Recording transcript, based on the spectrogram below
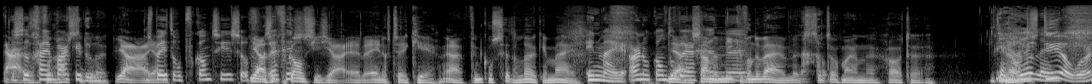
Ja, dus dat, dat ga je een paar keer doen? Leuk. Ja, als ja. Peter op vakantie is? Of ja, als op vakantie is, ja. één of twee keer. Ja, vind ik ontzettend leuk in mei. In mei. Arno Kantelberg Ja, samen en, met Mieke van der Wij. Dat is nou. toch maar een uh, grote... Ja, ja heel duo hoor.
